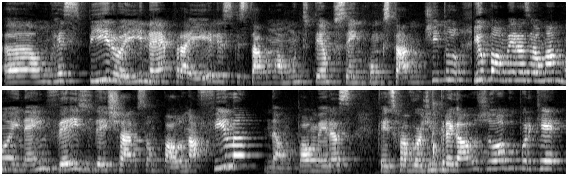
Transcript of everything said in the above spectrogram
uh, um respiro aí, né, para eles que estavam há muito tempo sem conquistar um título. E o Palmeiras é uma mãe, né? Em vez de deixar o São Paulo na fila, não, o Palmeiras fez o favor de entregar o jogo porque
